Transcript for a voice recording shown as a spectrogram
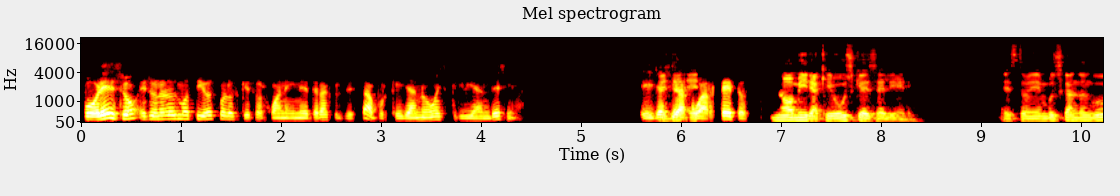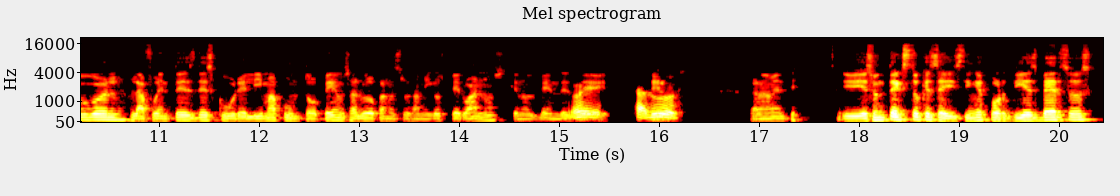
por eso es uno de los motivos por los que Sor Juana Inés de la Cruz está, porque ella no escribía en décimas. Ella Ella- hacía eh, cuartetos. No, mira, aquí busque ese mire. Estoy buscando en Google. La fuente es descubrelima.p. Un saludo para nuestros amigos peruanos que nos ven desde Oye, Saludos. claramente. Y es un texto que se distingue por 10 versos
